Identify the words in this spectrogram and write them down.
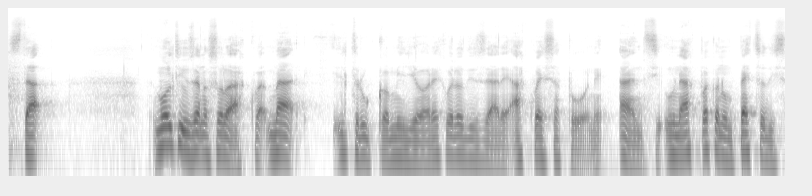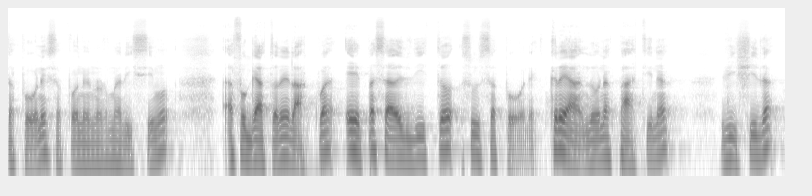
sta... Molti usano solo acqua, ma il trucco migliore è quello di usare acqua e sapone, anzi un'acqua con un pezzo di sapone, sapone normalissimo, affogato nell'acqua e passare il dito sul sapone, creando una patina viscida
